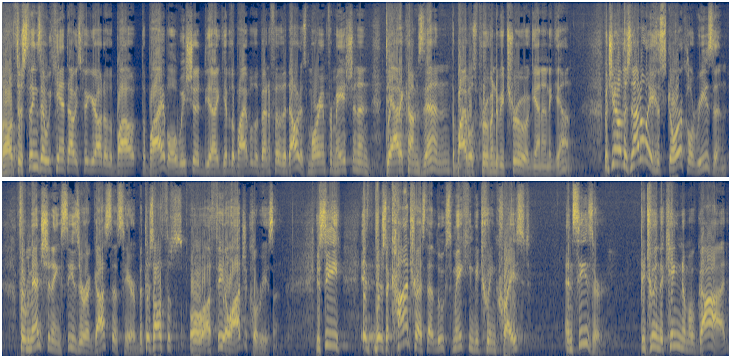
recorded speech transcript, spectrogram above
Well, if there's things that we can't always figure out about the Bible, we should uh, give the Bible the benefit of the doubt. As more information and data comes in, the Bible's proven to be true again and again. But you know, there's not only a historical reason for mentioning Caesar Augustus here, but there's also a theological reason. You see, it, there's a contrast that Luke's making between Christ and Caesar, between the kingdom of God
